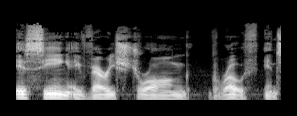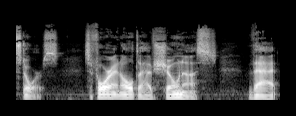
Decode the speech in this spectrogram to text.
is seeing a very strong growth in stores. Sephora and Ulta have shown us that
